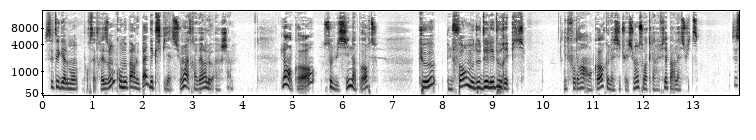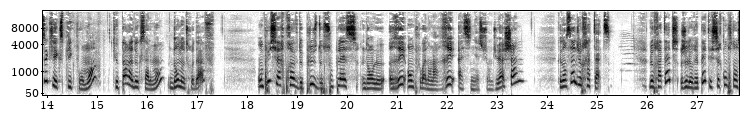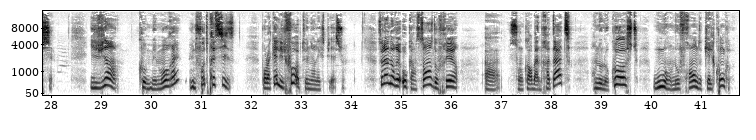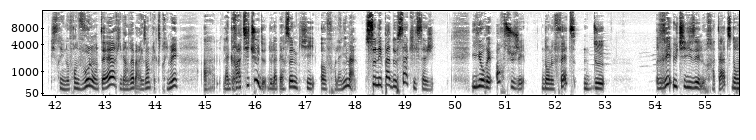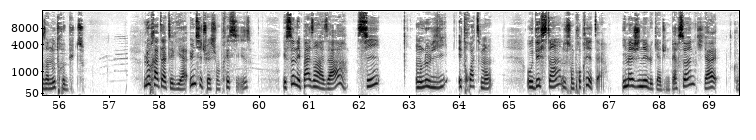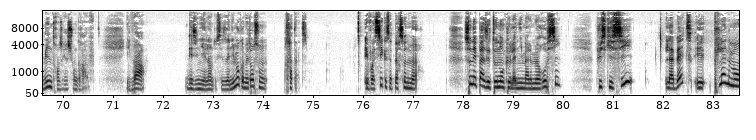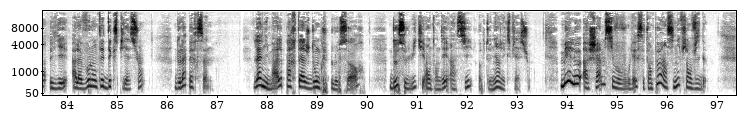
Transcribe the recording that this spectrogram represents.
C'est également pour cette raison qu'on ne parle pas d'expiation à travers le Hacham. Là encore, celui-ci n'apporte que une forme de délai de répit. Il faudra encore que la situation soit clarifiée par la suite. C'est ce qui explique pour moi que paradoxalement, dans notre DAF, on puisse faire preuve de plus de souplesse dans le réemploi, dans la réassignation du hacham, que dans celle du khatat. Le khatat, je le répète, est circonstanciel. Il vient commémorer une faute précise, pour laquelle il faut obtenir l'expiation. Cela n'aurait aucun sens d'offrir son korban khatat en holocauste ou en offrande quelconque, qui serait une offrande volontaire, qui viendrait par exemple exprimer la gratitude de la personne qui offre l'animal. Ce n'est pas de ça qu'il s'agit. Il y aurait hors sujet dans le fait de réutiliser le khatat dans un autre but. Le khatat est lié à une situation précise, et ce n'est pas un hasard si on le lit étroitement au destin de son propriétaire. Imaginez le cas d'une personne qui a commis une transgression grave. Il va désigner l'un de ces animaux comme étant son khatat. Et voici que cette personne meurt. Ce n'est pas étonnant que l'animal meure aussi, puisqu'ici, la bête est pleinement liée à la volonté d'expiation de la personne. L'animal partage donc le sort de celui qui entendait ainsi obtenir l'expiation. Mais le hacham, si vous voulez, c'est un peu un signifiant vide.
